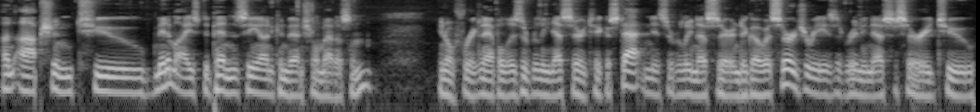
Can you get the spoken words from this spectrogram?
an option to minimize dependency on conventional medicine, you know, for example, is it really necessary to take a statin? Is it really necessary to go a surgery? Is it really necessary to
